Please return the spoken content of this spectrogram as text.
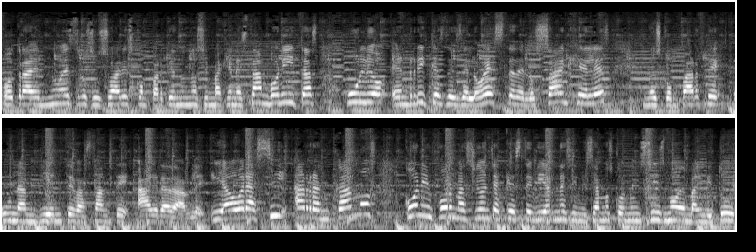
Otra de nuestros usuarios compartiendo unas imágenes tan bonitas. Julio Enríquez desde el oeste de Los Ángeles nos comparte un ambiente bastante agradable. Y ahora sí arrancamos con información ya que este viernes iniciamos con un sismo de magnitud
